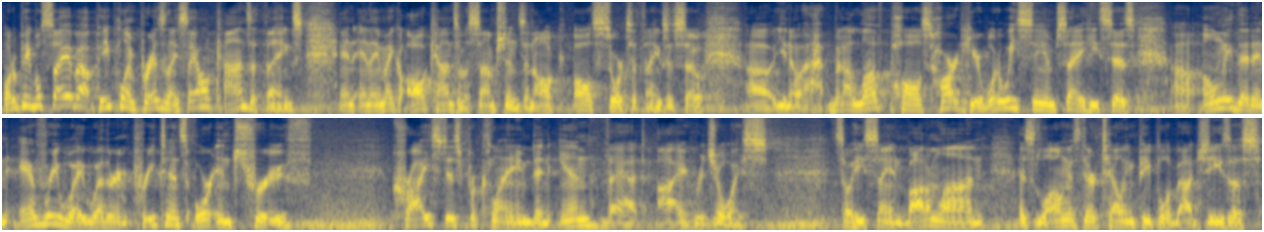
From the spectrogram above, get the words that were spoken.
What do people say about people in prison? They say all kinds of things, and, and they make all kinds of assumptions and all, all sorts of things. And so, uh, you know, but I love Paul's heart here. What do we see him say? He says, uh, only that in every way, whether in pretense or in truth, Christ is proclaimed, and in that I rejoice. So he's saying, bottom line, as long as they're telling people about Jesus,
